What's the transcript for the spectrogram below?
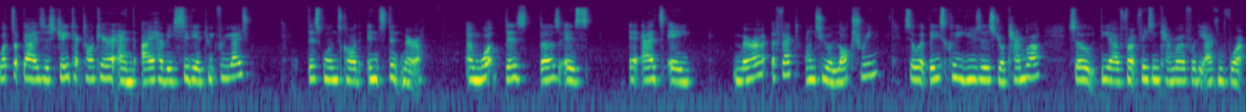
What's up guys, it's JTechTalk here and I have a Cydia tweak for you guys. This one's called Instant Mirror. And what this does is it adds a mirror effect onto your lock screen. So it basically uses your camera, so the uh, front facing camera for the iPhone 4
